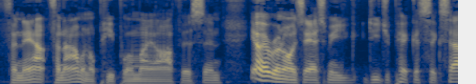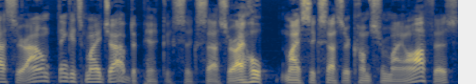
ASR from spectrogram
phena- phenomenal people in my office, and you know, everyone always asks me, "Did you pick a successor?" I don't think it's my job to pick a successor. I hope my successor comes from my office.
